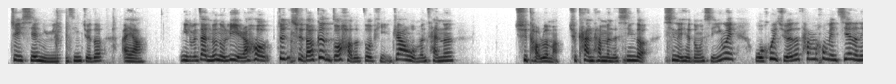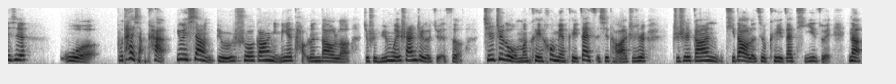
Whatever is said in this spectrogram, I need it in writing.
这些女明星觉得，哎呀，你们再努努力，然后争取到更多好的作品，这样我们才能去讨论嘛，去看他们的新的新的一些东西，因为我会觉得他们后面接的那些我不太想看，因为像比如说刚刚你们也讨论到了，就是云为山这个角色。其实这个我们可以后面可以再仔细讨啊，只是只是刚刚提到了就可以再提一嘴。那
